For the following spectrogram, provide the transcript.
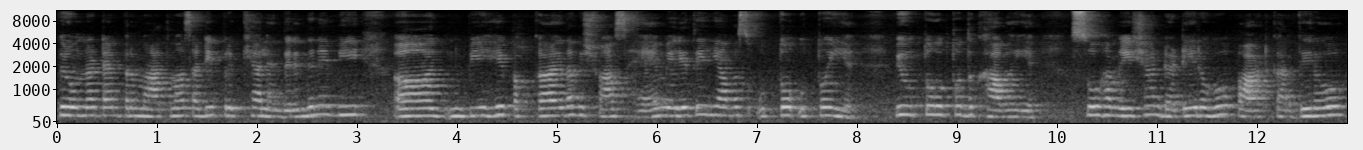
ਫਿਰ ਉਹਨਾਂ ਟਾਈਮ ਪਰਮਾਤਮਾ ਸਾਡੀ ਪ੍ਰੀਖਿਆ ਲੈਂਦੇ ਰਹਿੰਦੇ ਨੇ ਵੀ ਵੀ ਇਹ ਪੱਕਾ ਇਹਦਾ ਵਿਸ਼ਵਾਸ ਹੈ ਮੇਰੇ ਤੇ ਜਾਂ ਬਸ ਉੱਤੋਂ ਉੱਤੋਂ ਹੀ ਹੈ, ਵੀ ਉੱਤੋਂ ਉੱਤੋਂ ਦਿਖਾਵਾ ਹੀ ਹੈ। ਸੋ ਹਮੇਸ਼ਾ ਡਟੇ ਰਹੋ, ਪਾਠ ਕਰਦੇ ਰਹੋ।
